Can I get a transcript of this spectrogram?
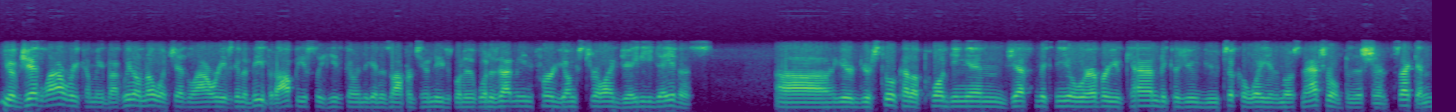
you have Jed Lowrie coming back. We don't know what Jed Lowrie is going to be, but obviously he's going to get his opportunities. What, is, what does that mean for a youngster like J.D. Davis? Uh, you're you're still kind of plugging in Jeff McNeil wherever you can because you you took away his most natural position at second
